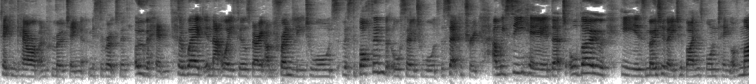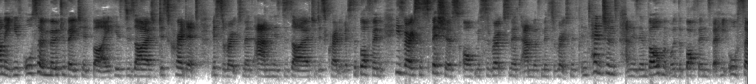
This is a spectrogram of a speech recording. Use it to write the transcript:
taking care of and promoting Mr. Rokesmith over him. So Wegg, in that way, feels very unfriendly towards Mr. Boffin, but also towards the secretary. And we see here that although he is motivated by his wanting of money, he's also motivated by his desire to discredit Mr. Rokesmith and his desire to discredit Mr. Boffin. He's very suspicious of Mr. Rokesmith and of Mr. Rokesmith's intentions and his involvement with the Boffins, but he also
